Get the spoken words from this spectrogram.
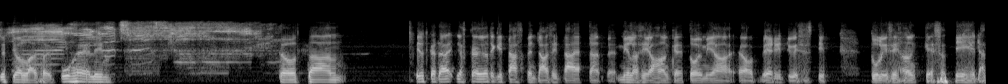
nyt jollain soi puhelin. Tota, jotka, jotka jotenkin täsmentää sitä, että millaisia hanketoimia erityisesti tulisi hankkeessa tehdä.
